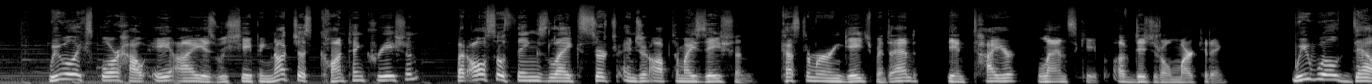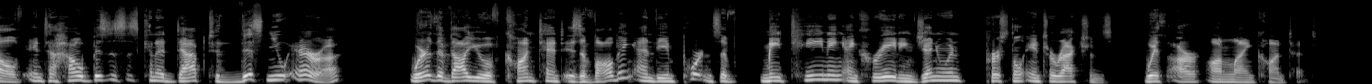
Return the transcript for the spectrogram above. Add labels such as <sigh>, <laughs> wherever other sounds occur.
We will explore how AI is reshaping not just content creation, but also things like search engine optimization, customer engagement, and the entire landscape of digital marketing. We will delve into how businesses can adapt to this new era, where the value of content is evolving, and the importance of maintaining and creating genuine personal interactions with our online content.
